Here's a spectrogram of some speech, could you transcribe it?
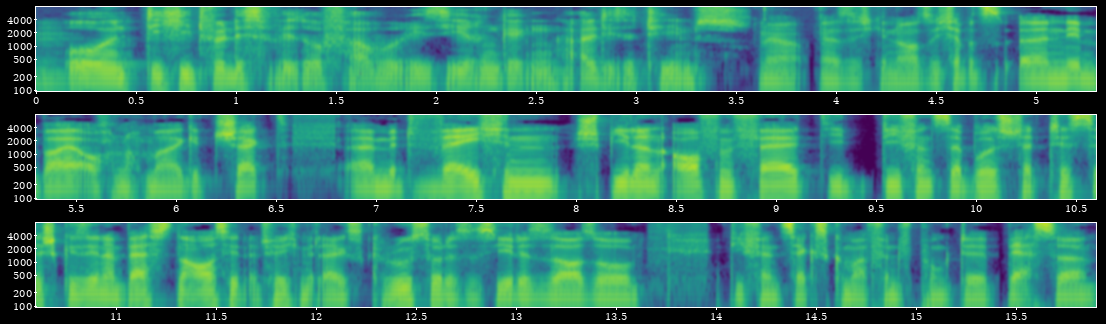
Mhm. Und die Heat würde ich sowieso favorisieren gegen all diese Teams. Ja, ja, sich genauso. Ich habe jetzt äh, nebenbei auch nochmal gecheckt, äh, mit welchen Spielern auf dem Feld die Defense der Bulls statistisch gesehen am besten aussieht. Natürlich mit Alex Caruso, das ist jede Saison so Defense 6,5 Punkte besser.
